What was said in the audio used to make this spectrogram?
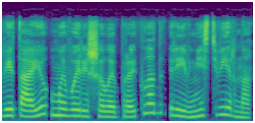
Вітаю, ми вирішили приклад, рівність вірна.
